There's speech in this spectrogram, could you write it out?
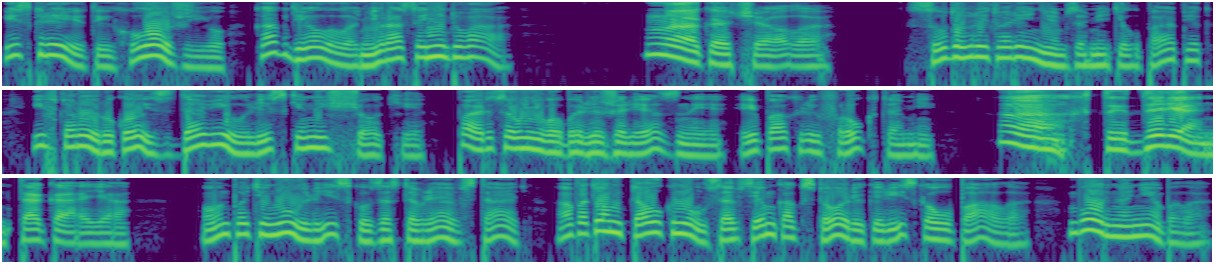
и склеит их ложью, как делала не раз и не два. Накачала. С удовлетворением заметил папик и второй рукой сдавил Лискины щеки. Пальцы у него были железные и пахли фруктами. «Ах ты дрянь такая!» Он потянул Лиску, заставляя встать, а потом толкнул совсем как столик, и Лиска упала. Больно не было.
